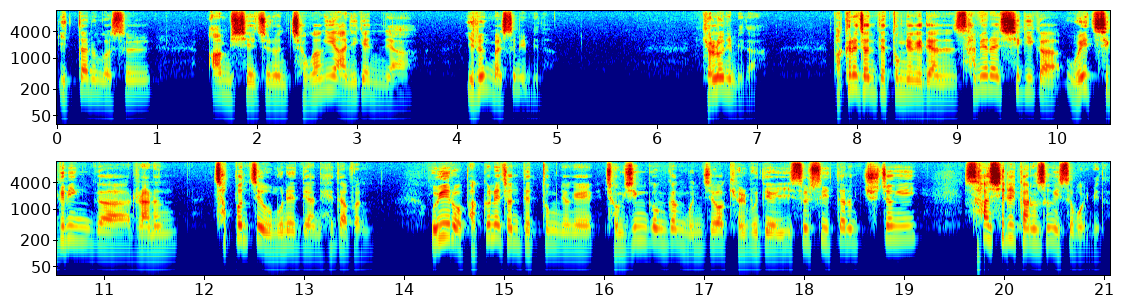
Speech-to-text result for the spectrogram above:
있다는 것을 암시해주는 정황이 아니겠냐 이런 말씀입니다. 결론입니다. 박근혜 전 대통령에 대한 사면의 시기가 왜 지금인가 라는 첫 번째 의문에 대한 해답은 의외로 박근혜 전 대통령의 정신건강 문제와 결부되어 있을 수 있다는 추정이 사실일 가능성이 있어 보입니다.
